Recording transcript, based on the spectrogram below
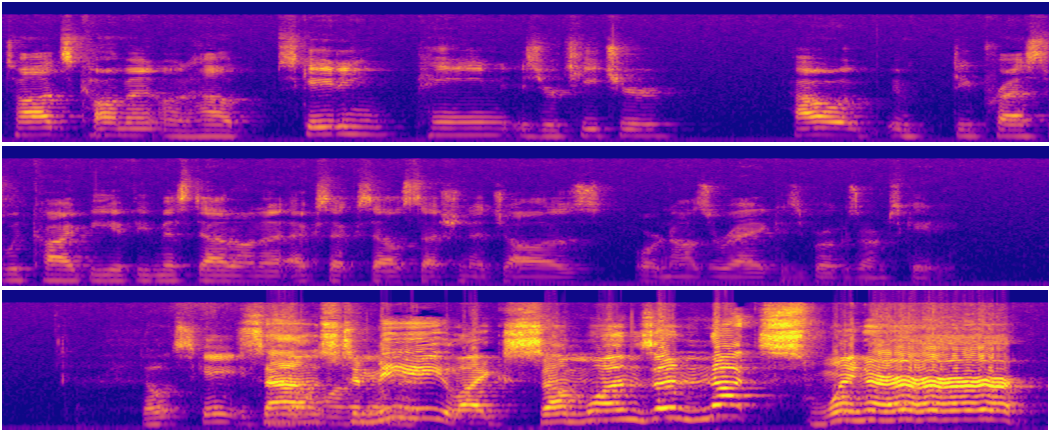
Todd's comment on how skating pain is your teacher. How depressed would Kai be if he missed out on an XXL session at Jaws or Nazare because he broke his arm skating? Don't skate. if you don't Sounds wanna to me like someone's a nut swinger.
